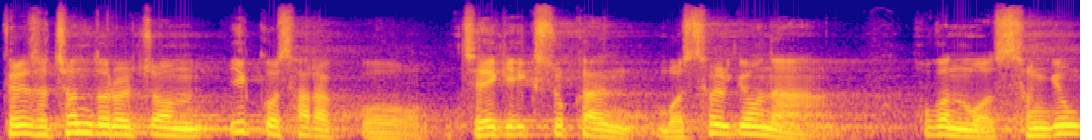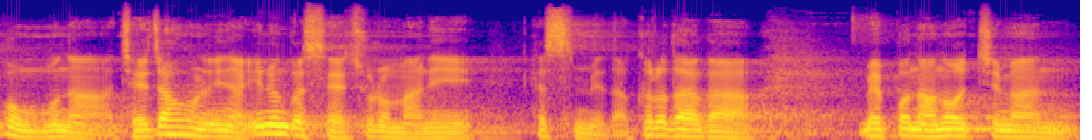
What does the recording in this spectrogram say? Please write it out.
그래서 전도를 좀 잊고 살았고, 제게 익숙한 뭐 설교나 혹은 뭐 성경 공부나 제자 훈련이나 이런 것에 주로 많이 했습니다. 그러다가 몇번 나눴지만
